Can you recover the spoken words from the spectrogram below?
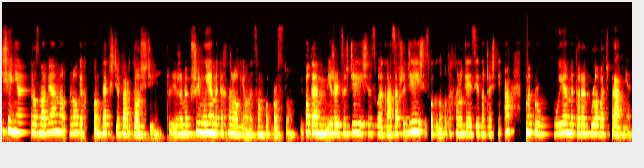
Dzisiaj nie rozmawiamy o technologiach w kontekście wartości, czyli że my przyjmujemy technologie, one są po prostu. I potem, jeżeli coś dzieje się złego, a zawsze dzieje się złego, no bo technologia jest jednocześnie, my próbujemy to regulować prawnie,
